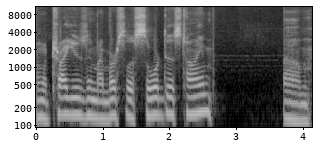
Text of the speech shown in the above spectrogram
I'm going to try using my merciless sword this time. Um,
